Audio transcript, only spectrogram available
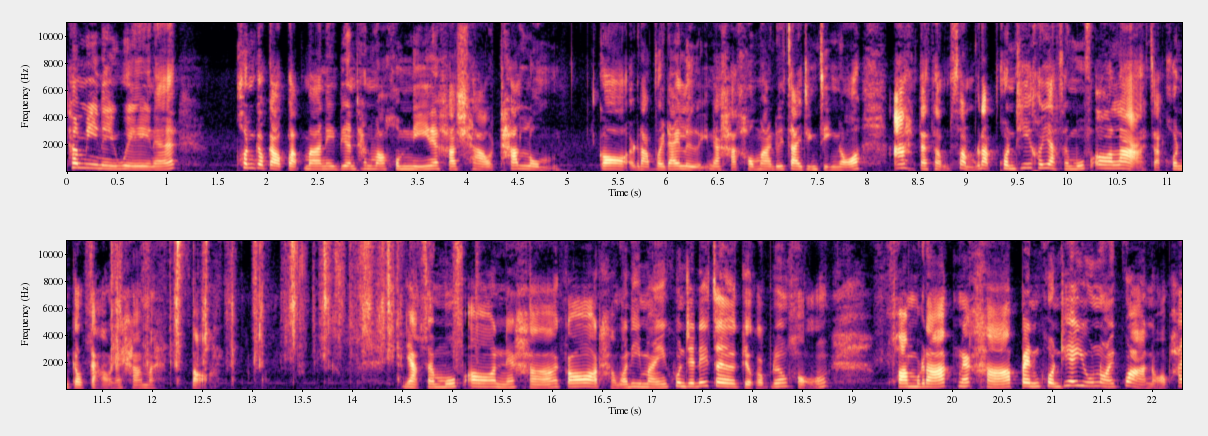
ถ้ามีในเวนะ คนเก่าๆกลับมาในเดือนธันวาคมนี้นะคะ ชาวท่าลมก็รับไว้ได้เลยนะคะ เขามาด้วยใจจริง ๆ เนาะอะแต่สำสำหรับคนที่เขาอยากจะ move on ล่ะ จากคนเก่าๆนะคะมาต่อ อยากจะ move on นะคะ ก็ถามว่าดีไหม คุณจะได้เจอเกี่ยวกับเรื่องของ ความรักนะคะ เป็นคนที่อายุน้อยกว่าเนาะไพ่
